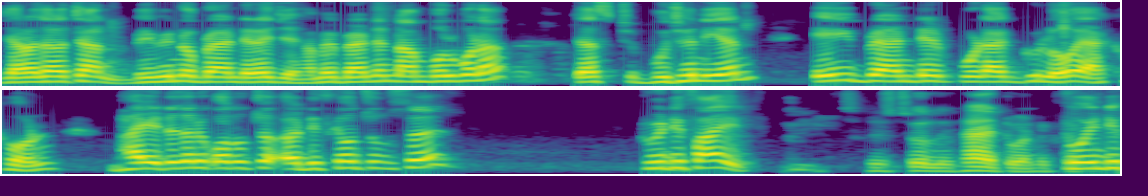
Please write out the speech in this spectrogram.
যারা যারা চান বিভিন্ন ব্র্যান্ডের এই যে আমি ব্র্যান্ডের নাম বলব না জাস্ট বুঝে নিয়েন এই ব্র্যান্ডের প্রোডাক্টগুলো এখন। ভাই এটা যেন কত ডিসকাউন্ট চলছে twenty five twenty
